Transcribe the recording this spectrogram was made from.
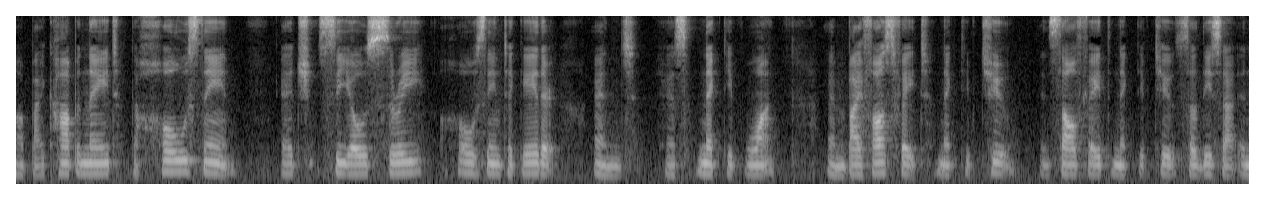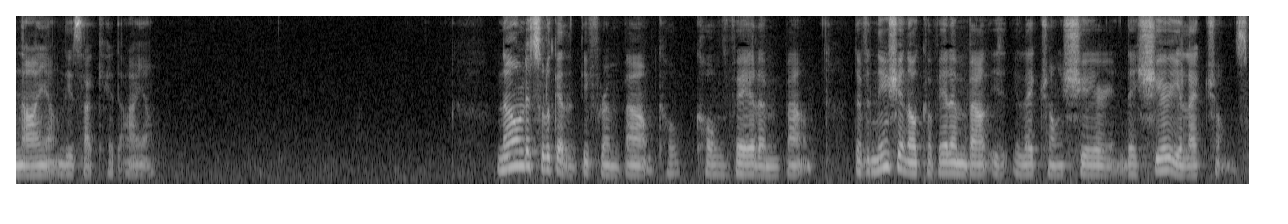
uh, bicarbonate, the whole thing, HCO3, whole thing together, and has negative 1. And biphosphate, negative 2. And sulfate, negative 2. So these are anion, these are cation. Now let's look at the different bound called covalent bound. Definition of covalent bound is electron sharing. They share electrons.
